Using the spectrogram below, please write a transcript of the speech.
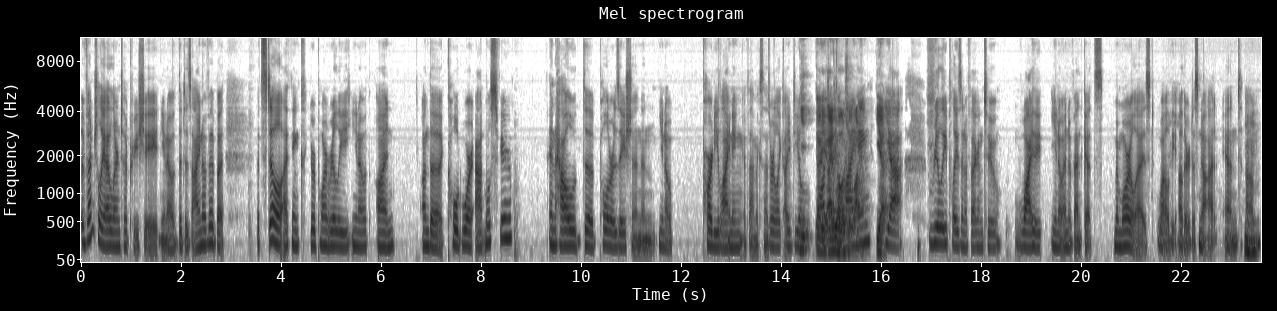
eventually I learned to appreciate you know the design of it. But but still I think your point really you know on on the Cold War atmosphere and how the polarization and you know party lining, if that makes sense, or like ideal yeah, lining, yeah, yeah, really plays an effect into why you know an event gets memorialized while the other does not. And mm-hmm. um,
